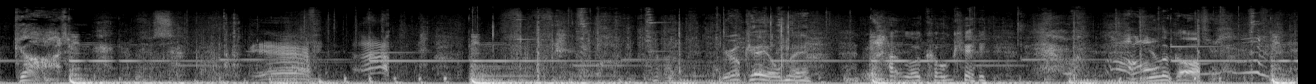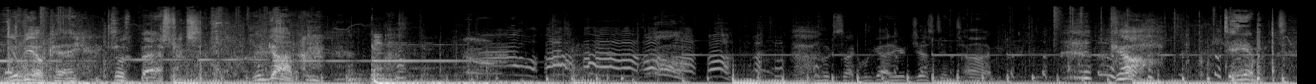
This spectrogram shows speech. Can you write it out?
You're okay, old man. I look okay. You look awful. You'll be okay. Those bastards. We got him. Looks like we got here just in time. God damn it.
